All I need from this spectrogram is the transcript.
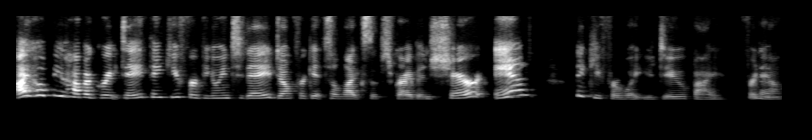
I hope you have a great day. Thank you for viewing today. Don't forget to like, subscribe, and share. And thank you for what you do. Bye for now.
